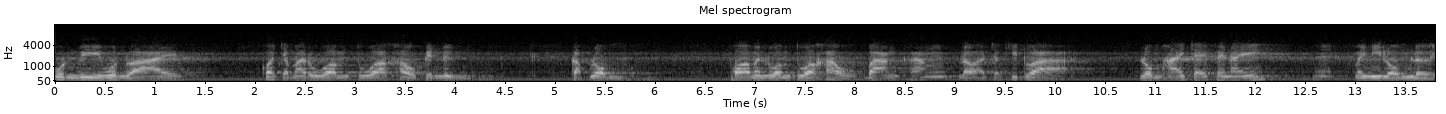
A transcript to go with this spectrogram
วุ่นวี่วุ่นวาย ก็จะมารวมตัวเข้าเป็นหนึ่ง กับลม พอมันรวมตัวเข้าบางครั้งเราอาจจะคิดว่า ลมหายใจไปไหน ไม่มีลมเลย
